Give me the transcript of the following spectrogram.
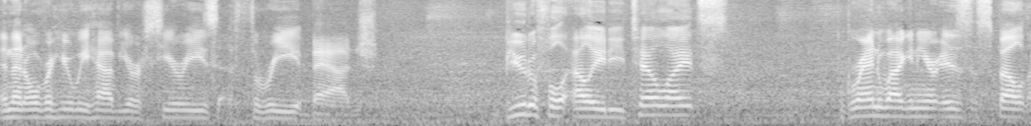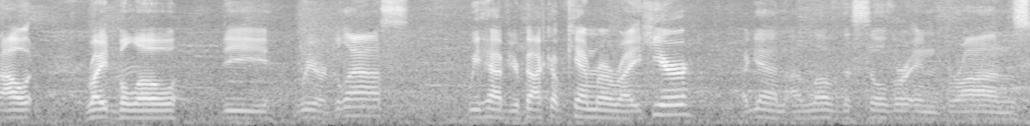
and then over here we have your Series 3 badge. Beautiful LED taillights. Grand Wagoneer is spelled out right below the rear glass. We have your backup camera right here. Again, I love the silver and bronze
